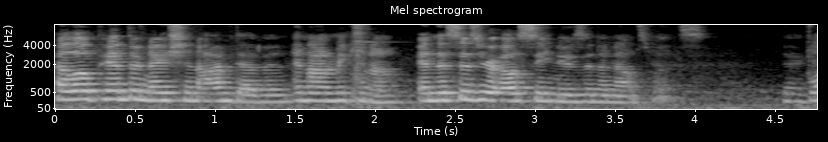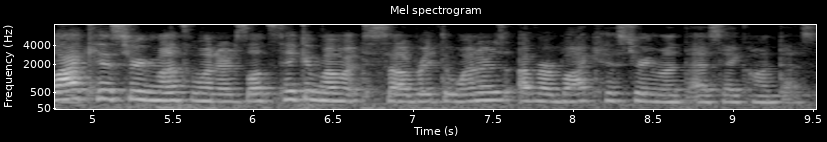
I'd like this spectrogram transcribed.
Hello, Panther Nation. I'm Devin, And I'm McKenna. and this is your LC News and Announcements. Black History Month winners. Let's take a moment to celebrate the winners of our Black History Month essay contest.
